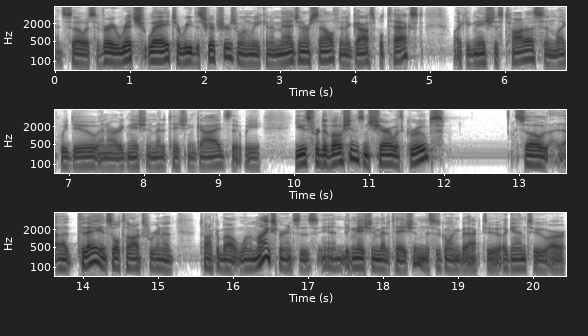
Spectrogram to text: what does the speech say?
And so it's a very rich way to read the scriptures when we can imagine ourselves in a gospel text, like Ignatius taught us, and like we do in our Ignatian meditation guides that we use for devotions and share with groups. So uh, today in Soul Talks, we're going to talk about one of my experiences in Ignatian meditation. This is going back to, again, to our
